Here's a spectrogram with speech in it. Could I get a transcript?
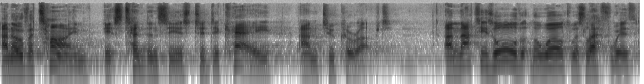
And over time, its tendency is to decay and to corrupt. And that is all that the world was left with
